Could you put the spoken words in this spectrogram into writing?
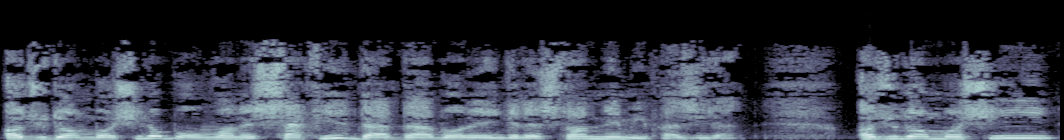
آجودانباشی را به عنوان سفیر در دربار انگلستان نمیپذیرند آجودانباشی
